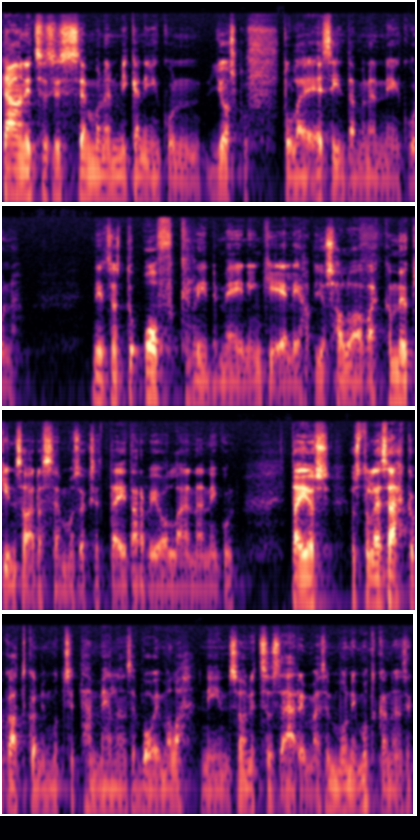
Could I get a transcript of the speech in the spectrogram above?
tämä on itse asiassa semmoinen, mikä niin kuin joskus tulee esiin tämmöinen niin kuin, niin sanottu off-grid-meininki, eli jos haluaa vaikka mökin saada semmoiseksi, että ei tarvi olla enää niin kuin, tai jos, jos tulee sähkökatko, niin mutta sittenhän meillä on se voimala, niin se on itse asiassa äärimmäisen monimutkainen se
